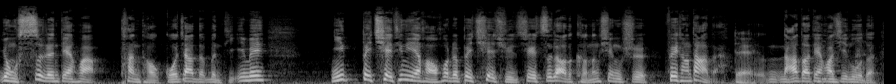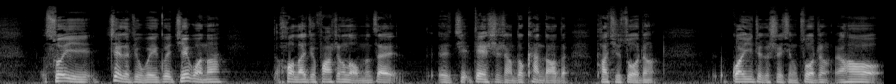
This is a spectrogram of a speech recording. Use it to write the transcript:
用私人电话探讨国家的问题，因为你被窃听也好，或者被窃取这资料的可能性是非常大的。对，拿到电话记录的，所以这个就违规。结果呢，后来就发生了我们在呃电视上都看到的，他去作证，关于这个事情作证，然后。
